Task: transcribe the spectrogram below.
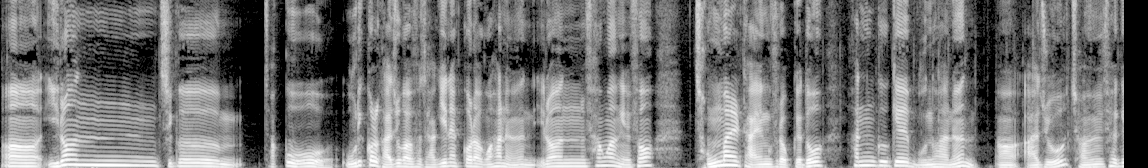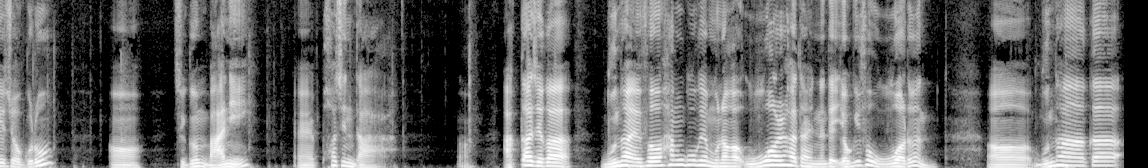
어 이런 지금 자꾸 우리 걸 가져가서 자기네 거라고 하는 이런 상황에서 정말 다행스럽게도 한국의 문화는 어 아주 전 세계적으로 어 지금 많이 예, 퍼진다. 어, 아까 제가 문화에서 한국의 문화가 우월하다 했는데 여기서 우월은 어 문화가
